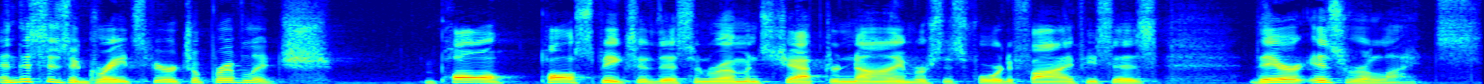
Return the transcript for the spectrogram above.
And this is a great spiritual privilege. And Paul, Paul speaks of this in Romans chapter 9, verses 4 to 5. He says, They are Israelites,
